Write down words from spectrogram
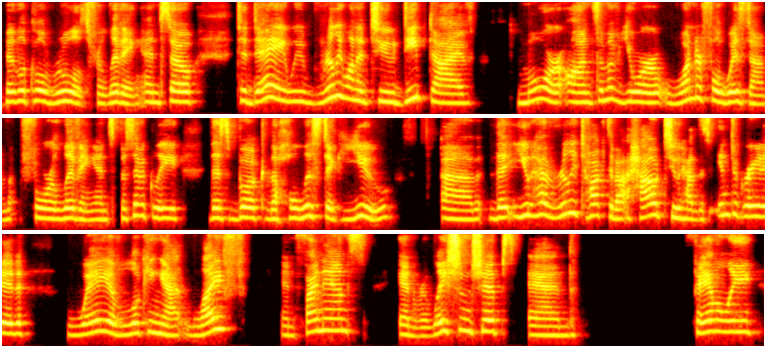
biblical rules for living. And so today we really wanted to deep dive more on some of your wonderful wisdom for living, and specifically this book, The Holistic You, um, that you have really talked about how to have this integrated way of looking at life and finance and relationships and family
